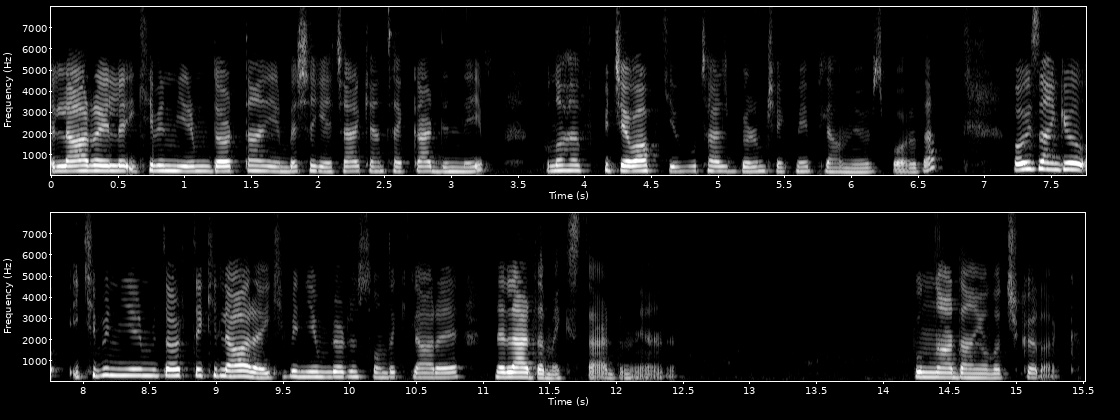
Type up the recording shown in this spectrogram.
Lara ile 2024'ten 25'e geçerken tekrar dinleyip buna hafif bir cevap gibi bu tarz bir bölüm çekmeyi planlıyoruz bu arada. O yüzden girl, 2024'teki Lara, 2024'ün sonundaki Lara'ya neler demek isterdin yani? Bunlardan yola çıkarak.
